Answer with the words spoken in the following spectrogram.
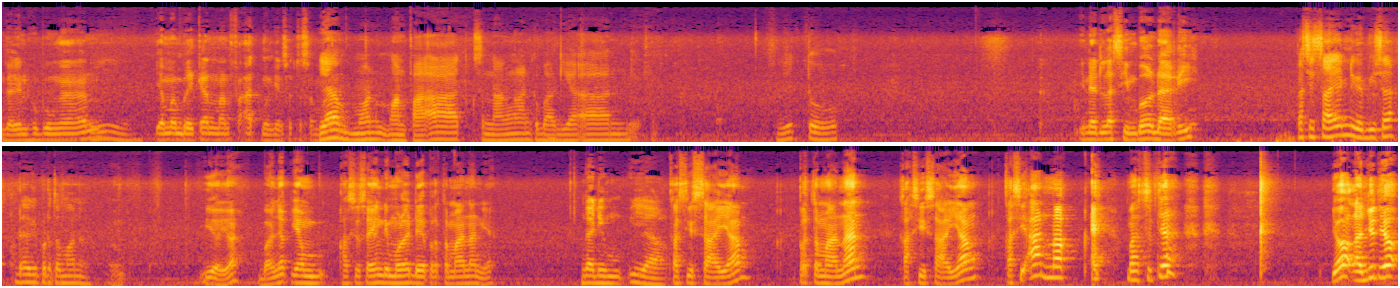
Menjalin hubungan iya. yang memberikan manfaat mungkin satu sama ya man- manfaat kesenangan kebahagiaan. Gitu. Ini adalah simbol dari, kasih sayang juga bisa dari pertemanan. Iya ya, banyak yang kasih sayang dimulai dari pertemanan ya. nggak di iya. Kasih sayang, pertemanan, kasih sayang, kasih anak. Eh, maksudnya, yuk lanjut yuk.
